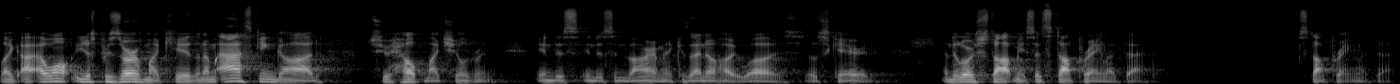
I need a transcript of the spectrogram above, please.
Like, I, I want you just preserve my kids. And I'm asking God to help my children in this, in this environment because I know how it was. I was scared. And the Lord stopped me and said, Stop praying like that. Stop praying like that.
